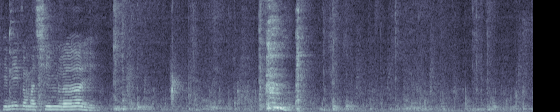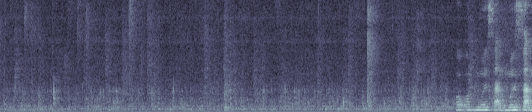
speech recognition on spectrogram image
ทีนี้ก็มาชิมเลย มือสั่นมือสั่น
